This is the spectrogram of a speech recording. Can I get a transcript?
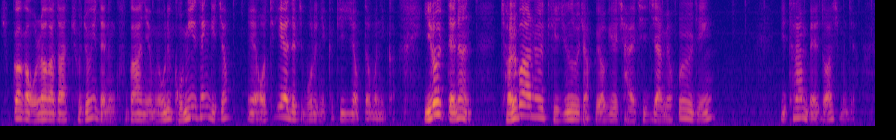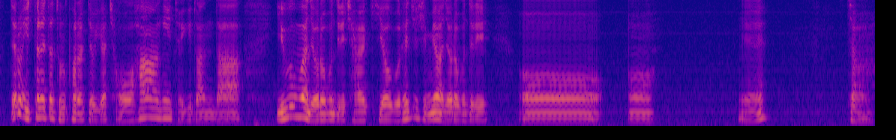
주가가 올라가다 조정이 되는 구간이 오면 우리 고민이 생기죠. 예, 어떻게 해야 될지 모르니까 기준이 없다 보니까 이럴 때는 절반을 기준으로 잡고 여기를 잘 지지하면 홀딩 이탈한 매도 하시면 돼요. 때론 이탈했다 돌파를 할때 여기가 저항이 되기도 한다. 이 부분만 여러분들이 잘 기억을 해주시면 여러분들이 어, 어, 예. 자,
